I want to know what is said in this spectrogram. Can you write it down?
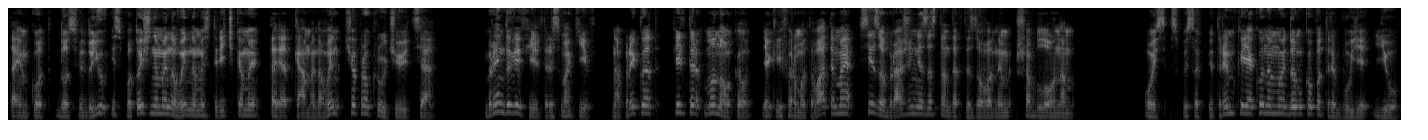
таймкод досвіду Ю із поточними новинними стрічками та рядками новин, що прокручуються, брендові фільтри смаків, наприклад, фільтр Монокл, який форматуватиме всі зображення за стандартизованим шаблоном. Ось список підтримки, яку, на мою думку, потребує Ю.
